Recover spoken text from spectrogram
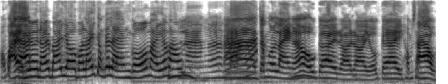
Không phải hả? như nãy bà vô bà lấy trong cái làng của mày á Phong. làng á. À trong ngôi làng hả Ok rồi rồi ok. Không sao.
